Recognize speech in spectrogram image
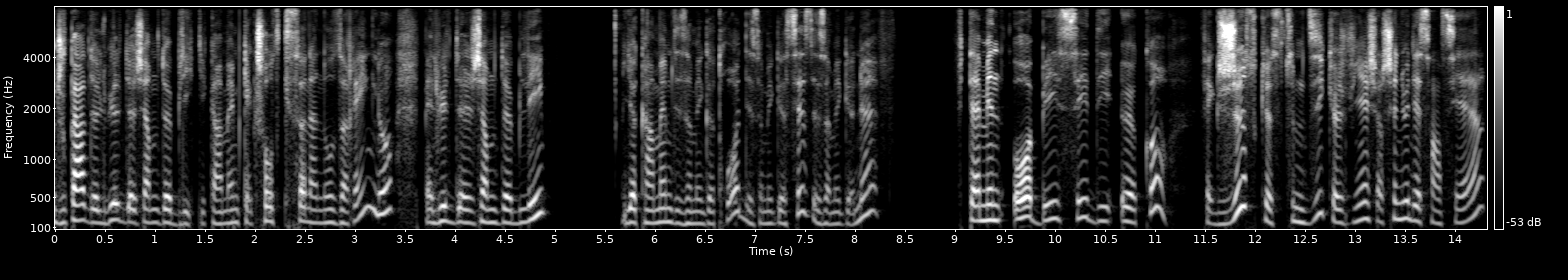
Je vous parle de l'huile de germe de blé, qui est quand même quelque chose qui sonne à nos oreilles. Là. Mais l'huile de germe de blé, il y a quand même des oméga 3, des oméga 6, des oméga 9, vitamine A, B, C, D, E, K. Fait que juste que si tu me dis que je viens chercher une huile essentielle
